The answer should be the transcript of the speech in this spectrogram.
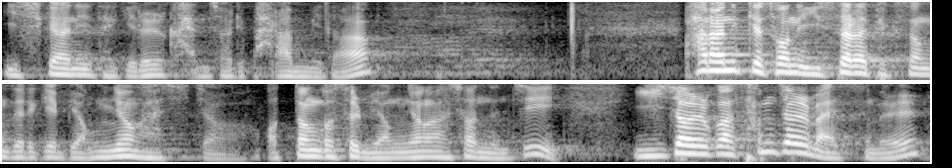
이 시간이 되기를 간절히 바랍니다. 하나님께서는 이스라엘 백성들에게 명령하시죠. 어떤 것을 명령하셨는지 2절과 3절 말씀을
